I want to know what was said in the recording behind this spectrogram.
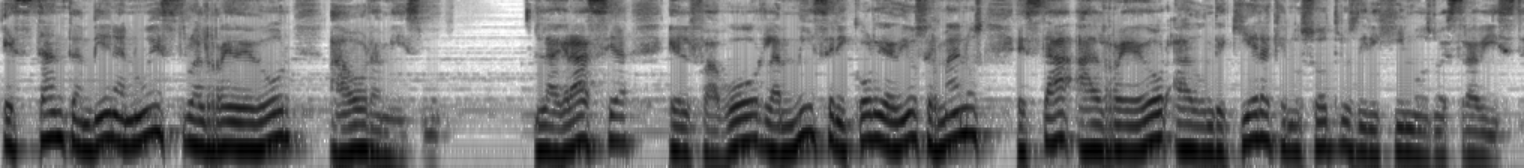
están también a nuestro alrededor ahora mismo. La gracia, el favor, la misericordia de Dios, hermanos, está alrededor a donde quiera que nosotros dirigimos nuestra vista.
